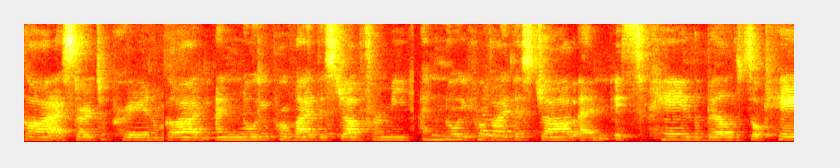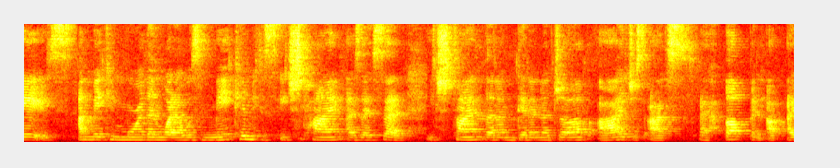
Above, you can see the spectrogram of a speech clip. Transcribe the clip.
God, I started to pray and God, I know you provide this job for me. I know you provide this job and it's paying the bills. It's okay. It's, I'm making more than what I was making because each time, as I said, each time that I'm getting a job, I just ask up and up. I,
